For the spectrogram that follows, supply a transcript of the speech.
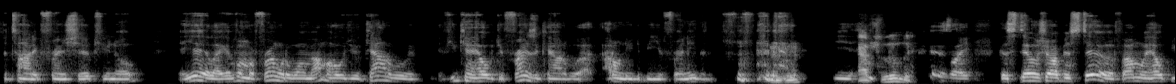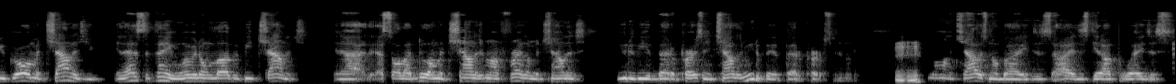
platonic friendships, you know, and yeah, like if I'm a friend with a woman, I'm gonna hold you accountable. If, if you can't hold your friends accountable, I, I, don't need to be your friend either. mm-hmm. Yeah. Absolutely. It's like because still sharp and still. If I'm gonna help you grow, I'm gonna challenge you. And that's the thing. Women don't love to be challenged. And I, that's all I do. I'm gonna challenge my friends. I'm gonna challenge you to be a better person. Challenge me to be a better person. Like, mm-hmm. don't want to challenge nobody. Just I right, just get out the way. Just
